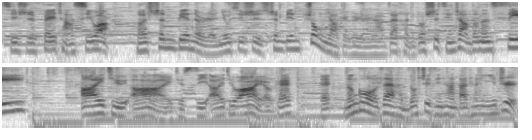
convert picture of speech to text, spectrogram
其实非常希望和身边的人，尤其是身边重要的一个人啊，在很多事情上都能 see eye to eye，to see eye to eye，OK？、Okay? 哎，能够在很多事情上达成一致。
